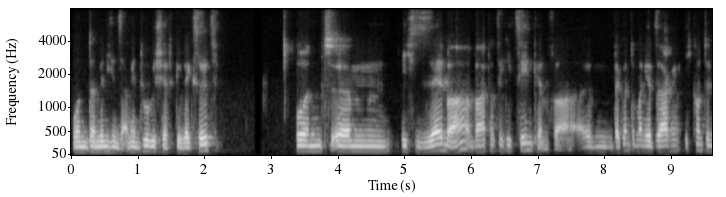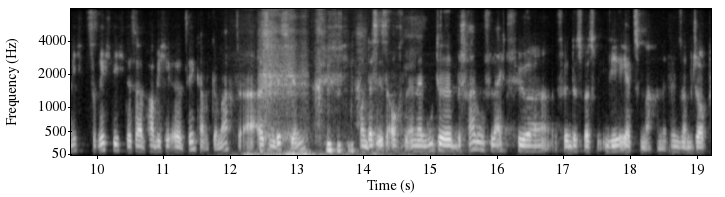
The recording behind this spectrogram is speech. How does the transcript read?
Und dann bin ich ins Agenturgeschäft gewechselt und ähm, ich selber war tatsächlich Zehnkämpfer. Ähm, da könnte man jetzt sagen, ich konnte nichts richtig, deshalb habe ich äh, Zehnkampf gemacht, äh, alles ein bisschen. Und das ist auch eine gute Beschreibung vielleicht für, für das, was wir jetzt machen in unserem Job.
